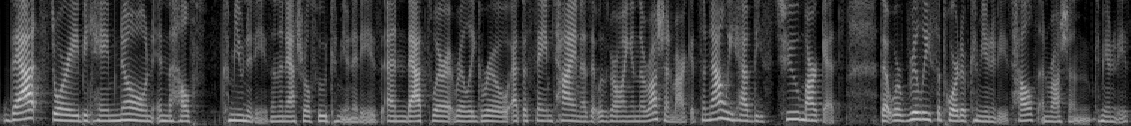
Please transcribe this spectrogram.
That story became known in the health communities and the natural food communities. And that's where it really grew at the same time as it was growing in the Russian market. So now we have these two markets that were really supportive communities, health and Russian communities.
